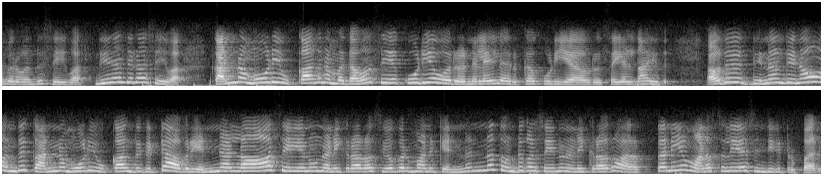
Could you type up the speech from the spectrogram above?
இவர் வந்து செய்வார். தினம் தினம் செய்வார். கண்ணை மூடி உட்கார்ந்து நம்ம தவம் செய்யக்கூடிய ஒரு நிலையில் இருக்கக்கூடிய ஒரு செயல் தான் இது. அதாவது தினம் தினம் வந்து கண்ணை மூடி உட்கார்ந்துக்கிட்டு அவர் என்னெல்லாம் செய்யணும்னு நினைக்கிறாரோ சிவபெருமானுக்கு என்னென்ன தொண்டுகள் செய்யணும்னு நினைக்கிறாரோ அத்தனையும் மனசுலயே செஞ்சுக்கிட்டு இருப்பார்.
